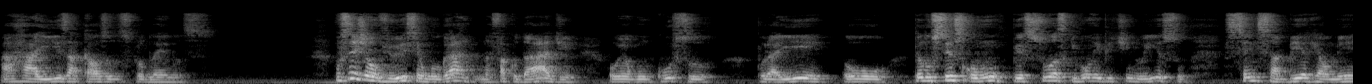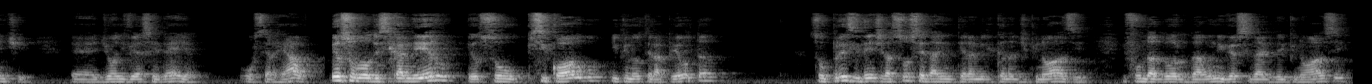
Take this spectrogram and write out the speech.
à raiz, à causa dos problemas. Você já ouviu isso em algum lugar? Na faculdade? Ou em algum curso por aí? Ou pelo senso comum? Pessoas que vão repetindo isso sem saber realmente é, de onde veio essa ideia, ou se era real. Eu sou Valdeci Carneiro, eu sou psicólogo, hipnoterapeuta, sou presidente da Sociedade Interamericana de Hipnose e fundador da Universidade da Hipnose,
